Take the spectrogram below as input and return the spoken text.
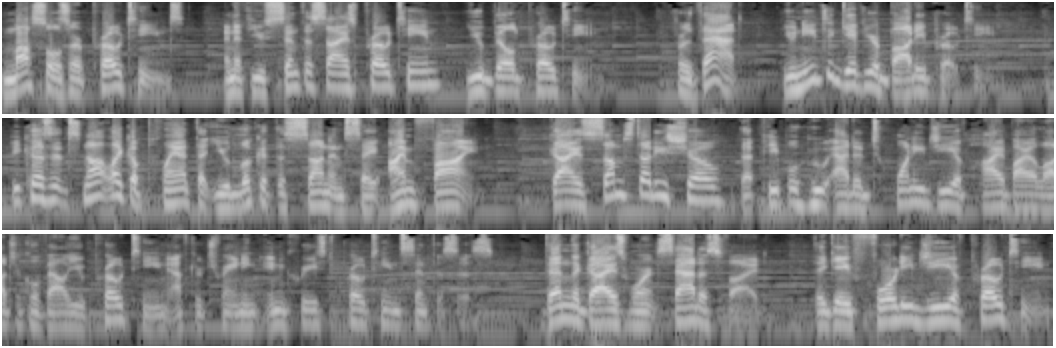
Muscles are proteins, and if you synthesize protein, you build protein. For that, you need to give your body protein, because it's not like a plant that you look at the sun and say, I'm fine. Guys, some studies show that people who added 20g of high biological value protein after training increased protein synthesis. Then the guys weren't satisfied. They gave 40g of protein,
